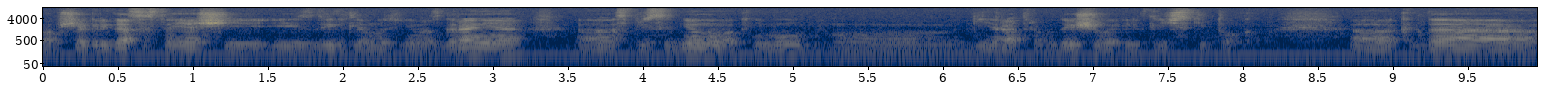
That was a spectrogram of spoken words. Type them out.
вообще агрегат, состоящий из двигателя внутреннего сгорания э, с присоединенного к нему генератора, выдающего электрический ток. Когда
